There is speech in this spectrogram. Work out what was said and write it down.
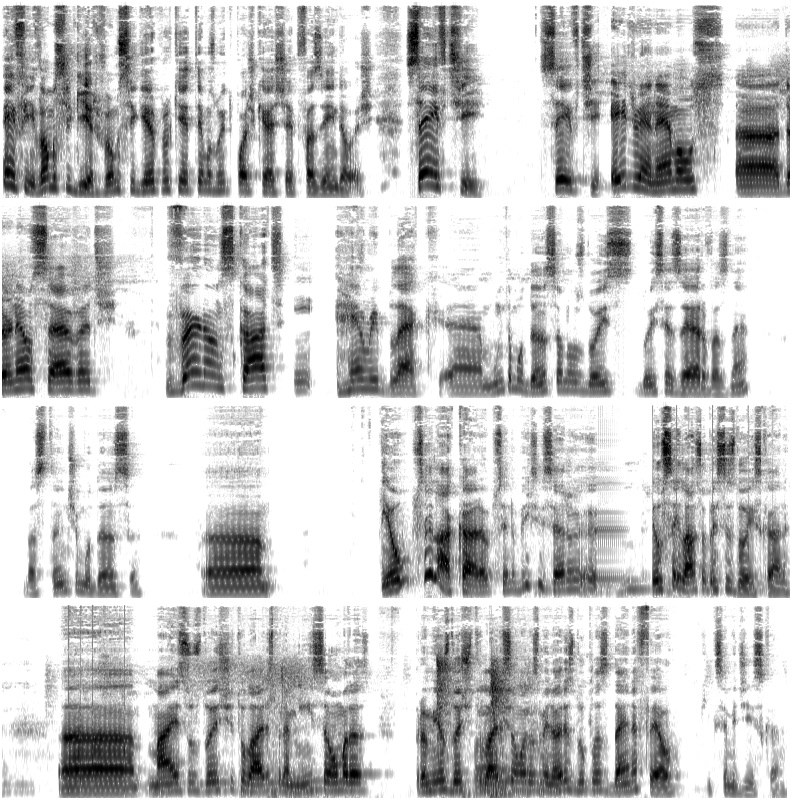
Enfim, vamos seguir, vamos seguir porque temos muito podcast aí para fazer ainda hoje. Safety, safety, Adrian Amos, uh, Darnell Savage, Vernon Scott e Henry Black. É, muita mudança nos dois, dois reservas, né? Bastante mudança. Uh, eu sei lá, cara, sendo bem sincero, eu, eu sei lá sobre esses dois, cara. Uh, mas os dois titulares, para mim, são uma das para mim, os dois titulares são uma das melhores duplas da NFL. O que, que você me diz, cara?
